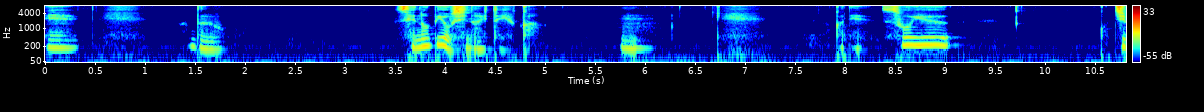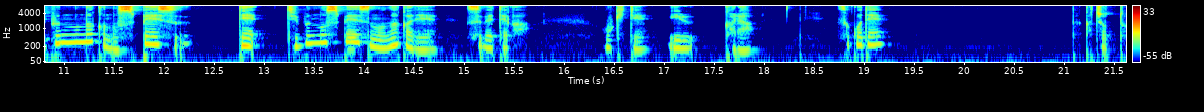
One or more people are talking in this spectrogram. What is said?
でなんだろう。背伸びをしないというか。うん。なんかねそういう自分の中のスペースで自分のスペースの中で全てが起きているからそこでなんかちょっと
